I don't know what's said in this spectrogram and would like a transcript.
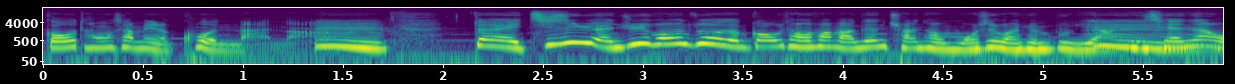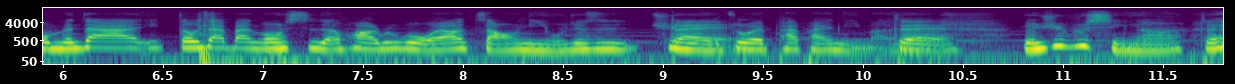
沟通上面的困难啊？嗯。对，其实远距工作的沟通方法跟传统模式完全不一样。嗯以前呢，我们大家都在办公室的话，如果我要找你，我就是去你的座位拍拍你嘛。对，对远距不行啊，对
